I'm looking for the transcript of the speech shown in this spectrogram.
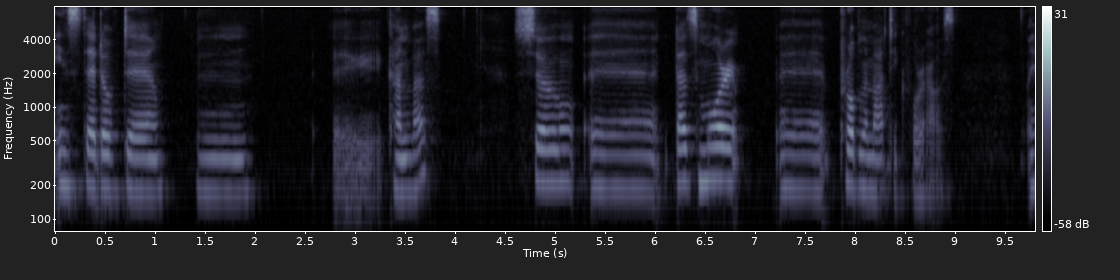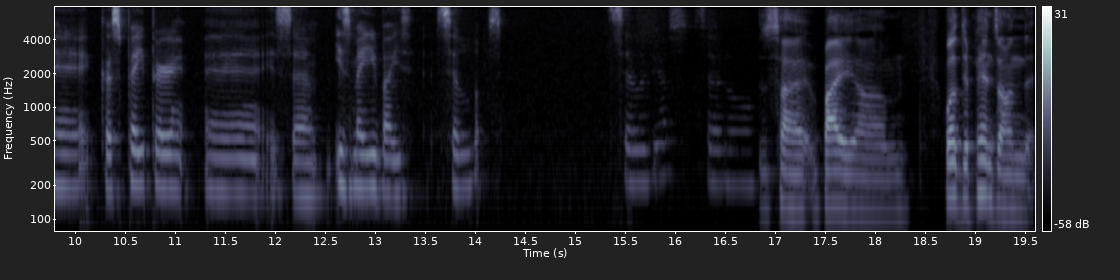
instead of the um, uh, canvas. So uh, that's more uh, problematic for us because paper uh, is um, is made by cellulose. Cellulose. Cellulose. So by um, well, it depends on the,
